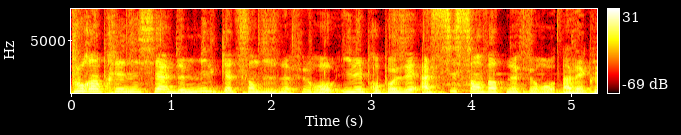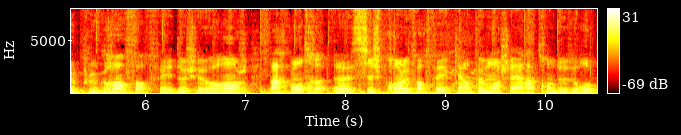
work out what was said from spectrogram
Pour un prix initial de 1419 euros, il est proposé à 629 euros avec le plus grand forfait de chez Orange. Par contre, euh, si je prends le forfait qui est un peu moins cher, à 32 euros,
